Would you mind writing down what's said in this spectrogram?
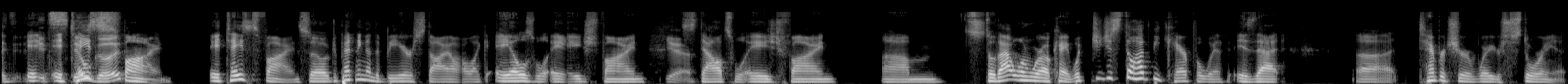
it, It, it's it still tastes good. fine. It tastes fine. So depending on the beer style, like ales will age fine, Yeah. stouts will age fine. Um, so that one we're okay. What you just still have to be careful with is that uh temperature of where you're storing it.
